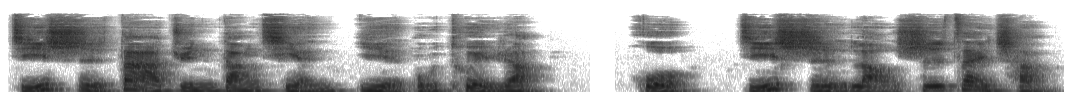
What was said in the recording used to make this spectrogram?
即使大军当前，也不退让；或即使老师在场，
